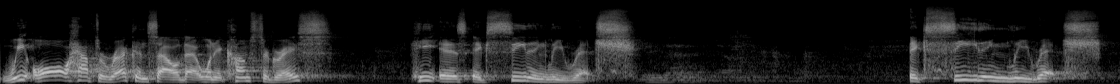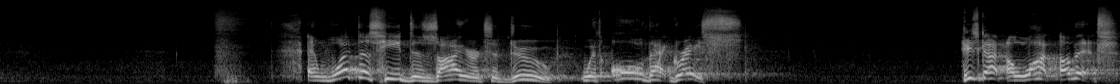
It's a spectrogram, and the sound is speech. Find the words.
we all have to reconcile that when it comes to grace, He is exceedingly rich. Exceedingly rich. And what does He desire to do with all that grace? He's got a lot of it.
